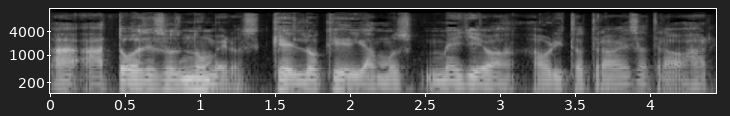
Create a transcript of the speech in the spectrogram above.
a, todos esos números, que es lo que, digamos, me lleva ahorita otra vez a trabajar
